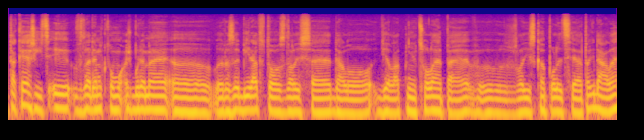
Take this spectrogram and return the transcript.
také říct i vzhledem k tomu, až budeme eh, rozebírat to, zdali se dalo dělat něco lépe z hlediska policie a tak dále.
